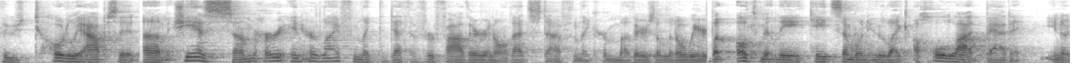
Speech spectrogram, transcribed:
who's totally opposite. Um, she has some hurt in her life from like the death of her father and all that stuff, and like her mother's a little weird. But ultimately, Kate's someone who like a whole lot bad you know,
